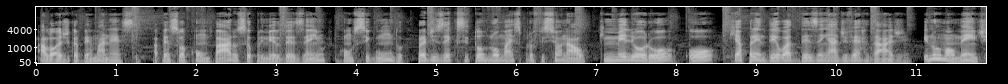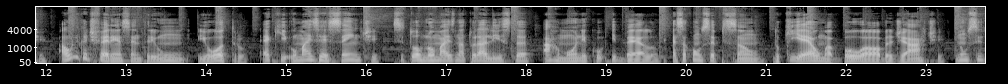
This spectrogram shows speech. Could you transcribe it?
a lógica permanece. A pessoa compara o seu primeiro desenho com o segundo para dizer que se tornou mais profissional, que melhorou ou que aprendeu a desenhar de verdade. E normalmente, a única diferença entre um e outro é que o mais recente se tornou mais naturalista, harmônico e belo. Essa concepção do que é uma boa obra de arte não se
